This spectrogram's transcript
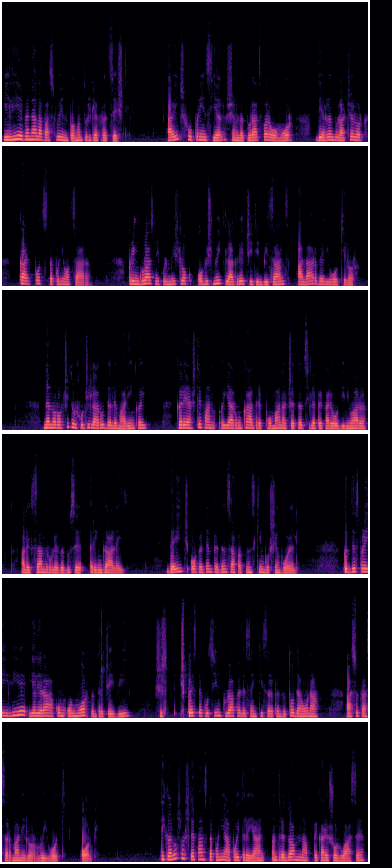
Ilie venea la Vaslui în pământurile frățești. Aici fu prins el și înlăturat fără omor din rândul acelor care pot stăpâni o țară. Prin groaznicul mijloc, obișnuit la grecii din Bizanț, al arderii ochilor. Nenorocitul fugi la rudele Marincăi, căreia Ștefan îi arunca drept pomană cetățile pe care odinioară Alexandru le dăduse Ringalei. De aici o vedem pe dânsa făcând schimburi și învoieli. Cât despre Ilie, el era acum un mort între cei vii și, și peste puțin ploapele se închiseră pentru totdeauna asupra sărmanilor lui ochi orbi. Ticălosul Ștefan stăpânia apoi trei ani între doamna pe care și-o luase,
